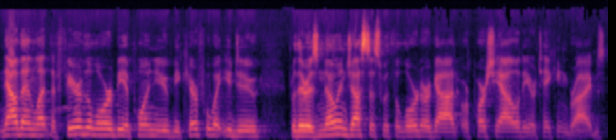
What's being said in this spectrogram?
Now then, let the fear of the Lord be upon you. Be careful what you do, for there is no injustice with the Lord our God, or partiality, or taking bribes.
